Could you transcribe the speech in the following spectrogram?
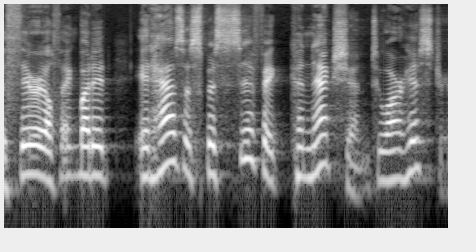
ethereal thing, but it, it has a specific connection to our history.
